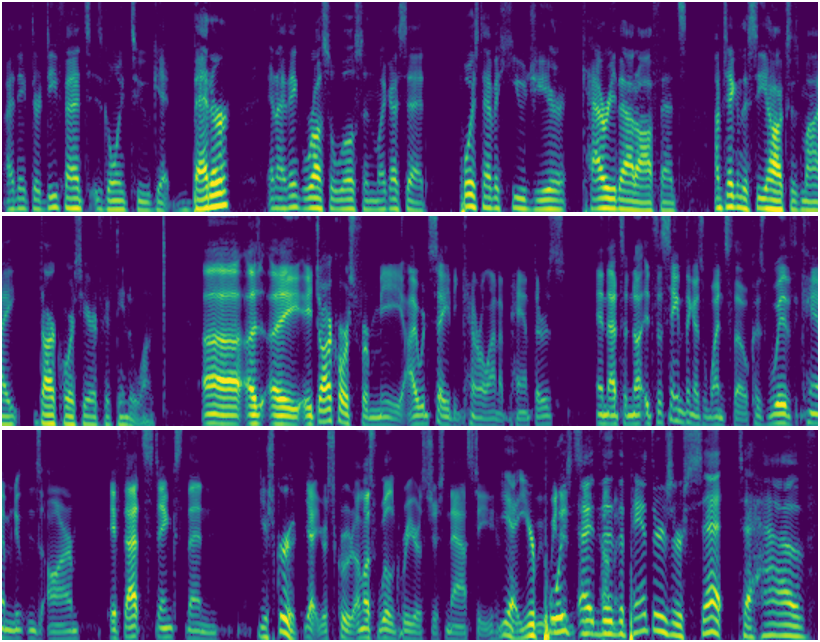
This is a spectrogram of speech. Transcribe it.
I think their defense is going to get better, and I think Russell Wilson, like I said, poised to have a huge year, carry that offense. I'm taking the Seahawks as my dark horse here at fifteen to one. Uh, a, a, dark horse for me, I would say the Carolina Panthers, and that's a, it's the same thing as Wentz though, because with Cam Newton's arm, if that stinks, then You're screwed. yeah, you're screwed. Unless Will Grier's just nasty. Yeah, you're We- we poised. Uh, the the Panthers are set to have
